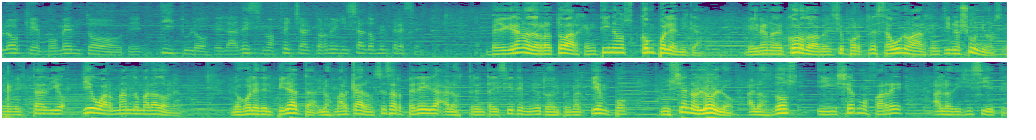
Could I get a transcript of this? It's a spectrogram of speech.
bloque, momento de títulos de la décima fecha del torneo inicial 2013. Belgrano derrotó a Argentinos con polémica. Belgrano de Córdoba venció por 3 a 1 a Argentinos Juniors en el estadio Diego Armando Maradona. Los goles del Pirata los marcaron César Pereira a los 37 minutos del primer tiempo, Luciano Lolo a los 2 y Guillermo Farré a los 17,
